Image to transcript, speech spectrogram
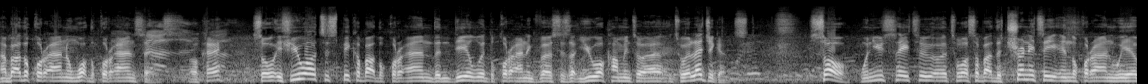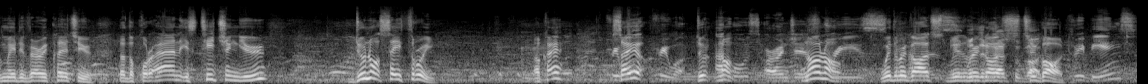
About the Quran and what the Quran says, okay? So if you are to speak about the Quran, then deal with the Quranic verses that you are coming to, uh, to allege against. So when you say to, uh, to us about the Trinity in the Quran, we have made it very clear to you that the Quran is teaching you, do not say three, okay? Three say what? Three what? Do, no, Apples, oranges, no, no. trees, with regards, bananas. with, With regards, regards to to God. God. Three beings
